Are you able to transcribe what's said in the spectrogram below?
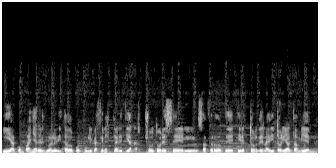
y Acompañar el duelo, editado por Publicaciones Claretianas. Su autor es el sacerdote, director de la editorial también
